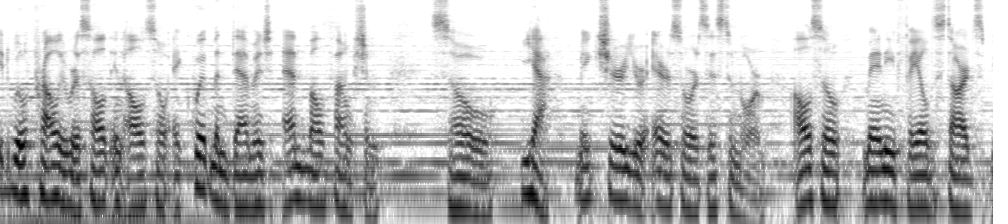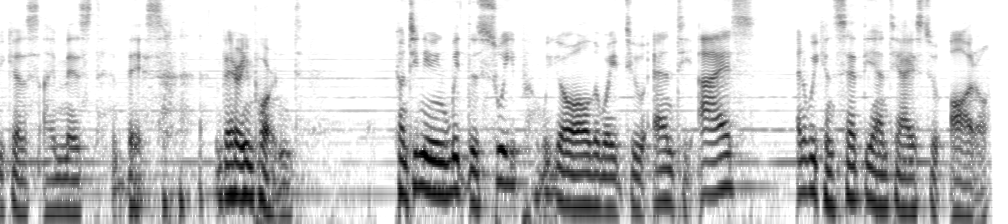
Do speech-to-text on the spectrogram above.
it will probably result in also equipment damage and malfunction. So yeah, make sure your air source is to norm. Also, many failed starts because I missed this. Very important. Continuing with the sweep, we go all the way to anti-ice and we can set the anti-ice to auto.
